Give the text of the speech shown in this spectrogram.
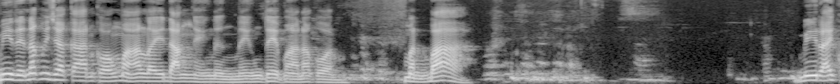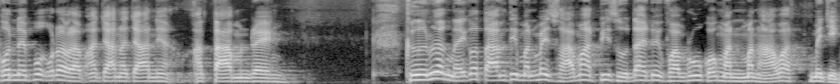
มีแต่นักวิชาการของมหาลัยดังแห่งหนึ่ง ในกรุงเทพมหานคร มันบ้า มีหลายคนในพวกระดับอาจารย์อาจารย์เนี่ย อัตตามันแรง คือเรื่องไหนก็ตามที่มันไม่สามารถพิสูจน์ได้ด้วยความรู้ของมัน มันหาว่าไม่จริง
